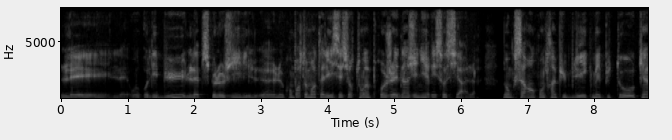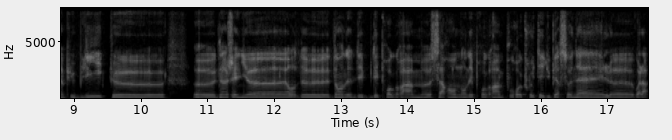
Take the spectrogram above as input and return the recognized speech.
les, au, début, la psychologie, euh, le comportementalisme, c'est surtout un projet d'ingénierie sociale. Donc ça rencontre un public, mais plutôt qu'un public euh, euh, d'ingénieurs, de, dans des, des, programmes, ça rentre dans des programmes pour recruter du personnel, euh, voilà.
